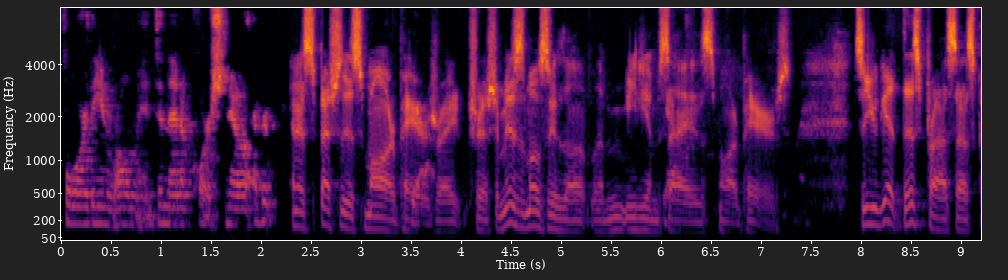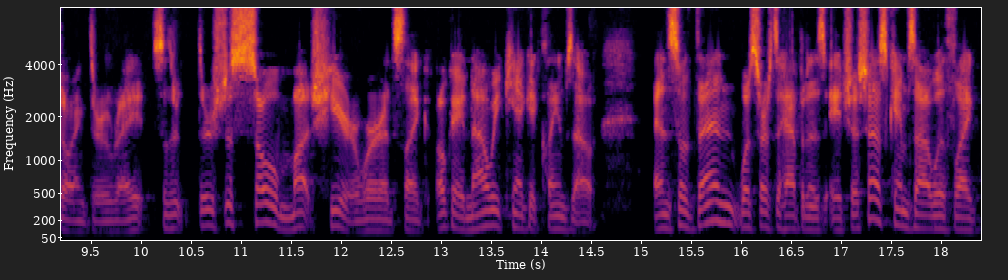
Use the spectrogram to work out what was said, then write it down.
for the enrollment. And then, of course, you know, every, and especially the smaller payers, yeah. right, Trish? I mean, this is mostly the, the medium sized yeah. smaller payers. So you get this process going through, right? So there, there's just so much here where it's like, okay, now we can't get claims out. And so then what starts to happen is HHS comes out with like,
